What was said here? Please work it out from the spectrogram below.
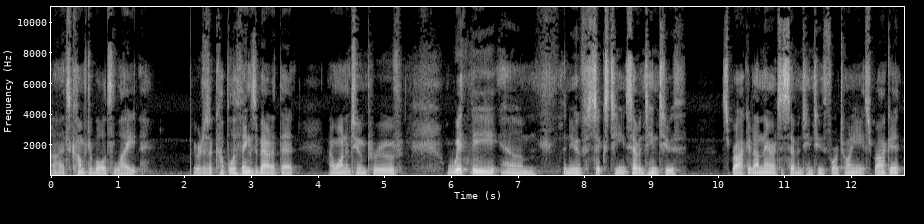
Uh, it's comfortable. It's light. There were just a couple of things about it that I wanted to improve. With the um, the new 16, 17 tooth sprocket on there, it's a 17 tooth 428 sprocket.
